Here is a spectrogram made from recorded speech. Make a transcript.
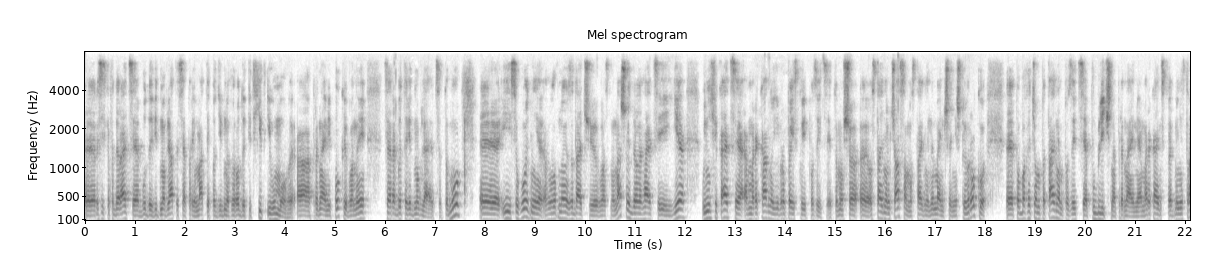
е, Російська Федерація буде відмовлятися приймати подібного роду підхід і умови, а принаймні поки вони це робити відмовляються. Тому е, і сьогодні головною задачею власне нашої делегації є уніфікація американо-європейської позиції, тому що е, останнім часом, останні не менше ніж півроку, е, по багатьом питанням позиція публічна, принаймні американської адміністрації,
